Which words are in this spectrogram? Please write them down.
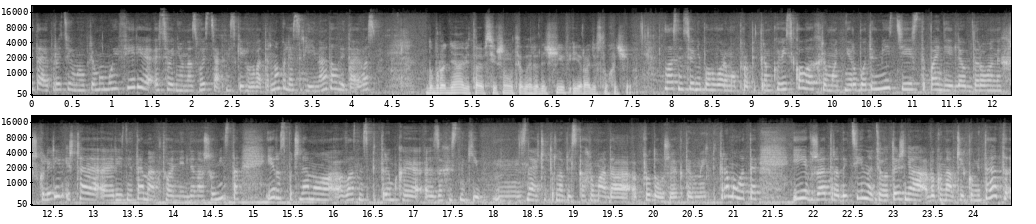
Вітаю, працюємо у прямому ефірі. Сьогодні у нас в гостях міський голова Тернополя Сергій Надал. Вітаю вас. Доброго дня, вітаю всіх шановних телеглядачів і радіослухачів. Власне, сьогодні поговоримо про підтримку військових, ремонтні роботи в місті, стипендії для обдарованих школярів і ще е, різні теми актуальні для нашого міста. І розпочнемо е, власне з підтримки е, захисників. Знаю, що Тернопільська громада продовжує активно їх підтримувати. І вже традиційно цього тижня виконавчий комітет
